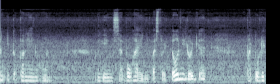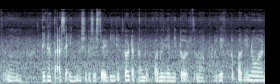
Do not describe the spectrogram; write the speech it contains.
ng ito, Panginoon. Maging sa buhay ni Pastor Tony, Lord God, patuloy kong tinataas sa inyo sila Sister Didit, Lord, at ang buong pamilya nito sa mga proyekto, Panginoon.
